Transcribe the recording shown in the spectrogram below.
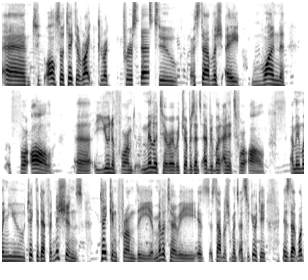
and to also take the right correct first steps to establish a one for all uh, uniformed military, which represents everyone and it's for all. I mean, when you take the definitions taken from the military es- establishments and security, is that what,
